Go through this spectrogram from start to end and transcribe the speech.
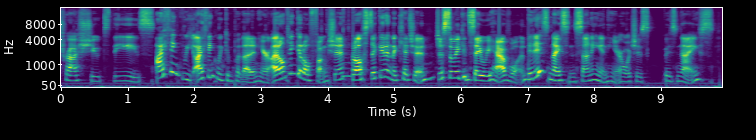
trash chutes these. I think we I think we can put that in here. I don't think it'll function, but I'll stick it in the kitchen just so we can say we have one. It is nice and sunny in here, which is is nice.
